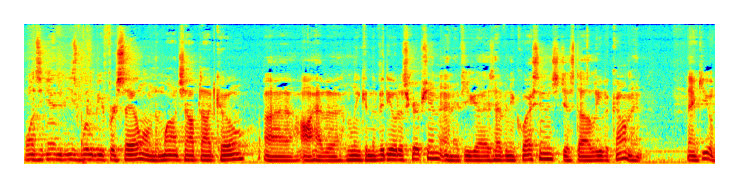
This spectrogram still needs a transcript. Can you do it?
once again, these will be for sale on the modshop.co. Uh, I'll have a link in the video description, and if you guys have any questions, just uh, leave a comment. Thank you.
